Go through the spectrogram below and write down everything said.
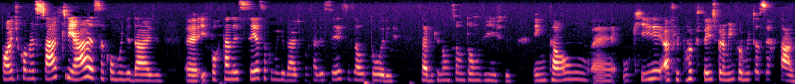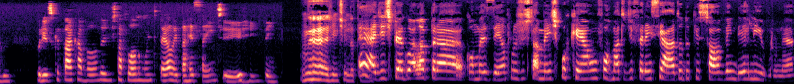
pode começar a criar essa comunidade é, e fortalecer essa comunidade, fortalecer esses autores, sabe, que não são tão vistos. Então, é, o que a Flip Hop fez para mim foi muito acertado. Por isso que tá acabando, a gente tá falando muito dela e tá recente, enfim. É, a gente ainda tá. É, a gente pegou ela pra, como exemplo justamente porque é um formato diferenciado do que só vender livro, né?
